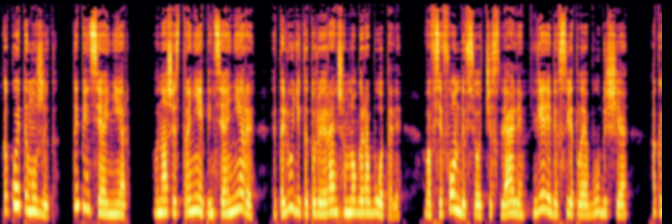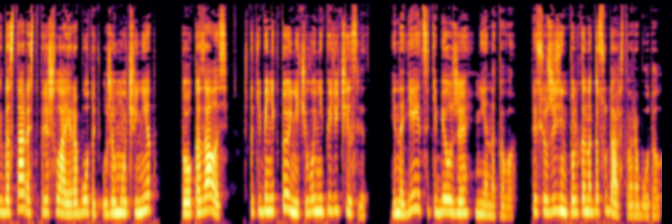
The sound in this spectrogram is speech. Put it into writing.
Какой ты мужик? Ты пенсионер. В нашей стране пенсионеры – это люди, которые раньше много работали. Во все фонды все отчисляли, верили в светлое будущее. А когда старость пришла и работать уже мочи нет, то оказалось, что тебе никто и ничего не перечислит. И надеяться тебе уже не на кого. Ты всю жизнь только на государство работал,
